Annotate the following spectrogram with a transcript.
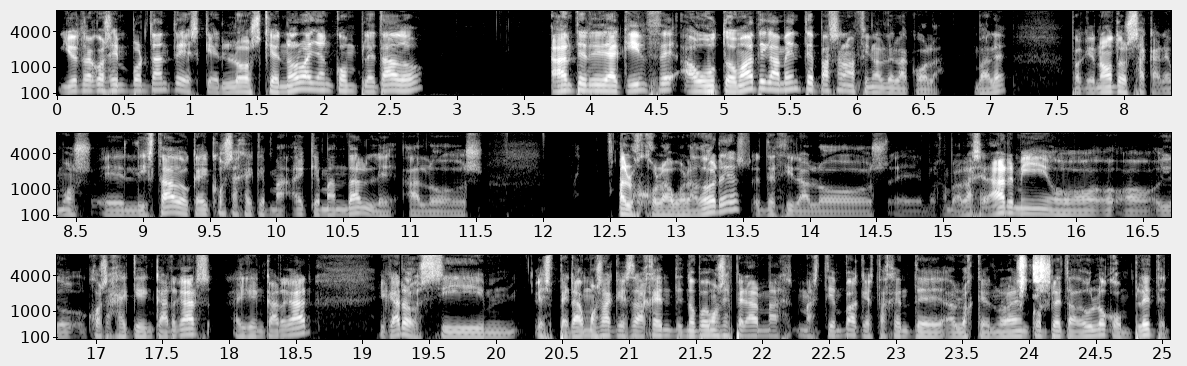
Y otra cosa importante es que los que no lo hayan completado antes del día 15 automáticamente pasan al final de la cola, ¿vale? Porque nosotros sacaremos el listado, que hay cosas que hay que, hay que mandarle a los a los colaboradores, es decir, a los, eh, por ejemplo, a Laser Army o, o cosas que hay que encargar, hay que encargar. Y claro, si mm, esperamos a que esa gente, no podemos esperar más, más tiempo a que esta gente, a los que no lo hayan completado aún, lo completen.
